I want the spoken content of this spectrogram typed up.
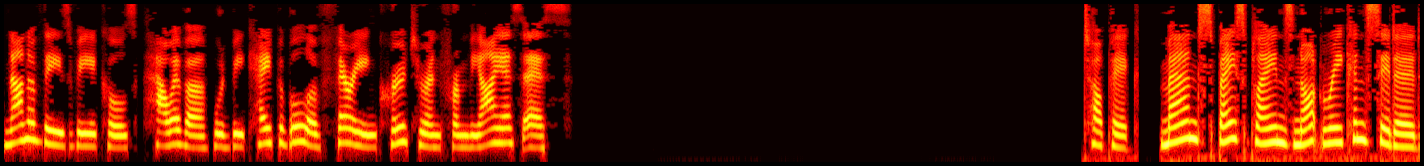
None of these vehicles, however, would be capable of ferrying crew to and from the ISS. Topic: Manned spaceplanes not reconsidered.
